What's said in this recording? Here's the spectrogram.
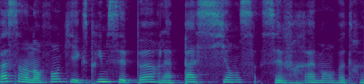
Face à un enfant qui exprime ses peurs, la patience, c'est vraiment votre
